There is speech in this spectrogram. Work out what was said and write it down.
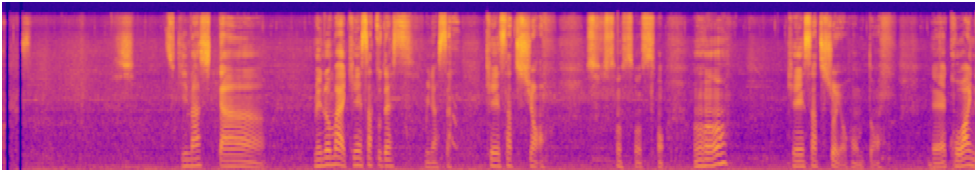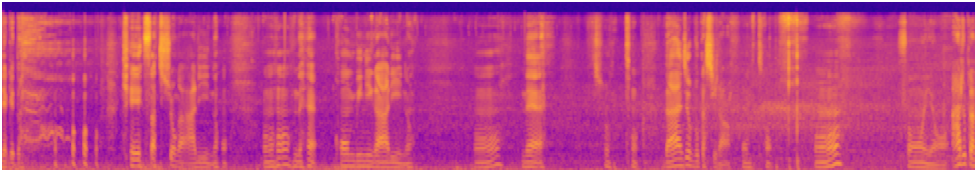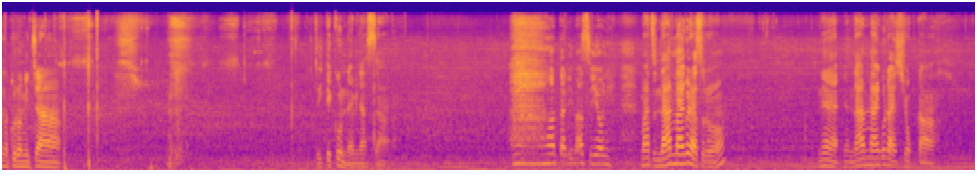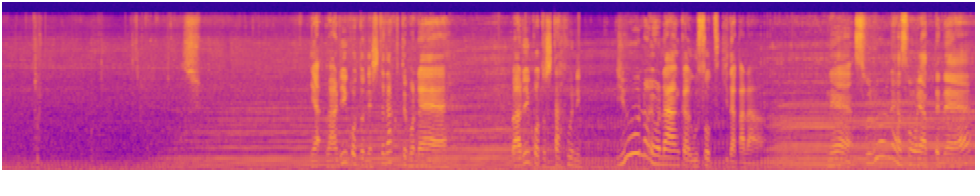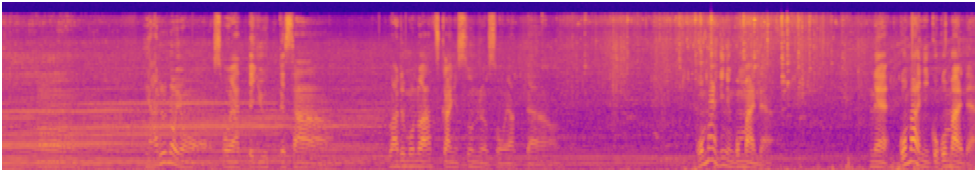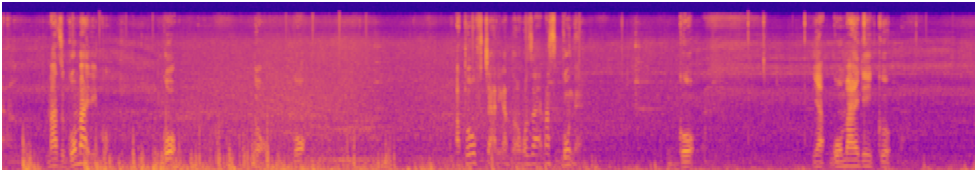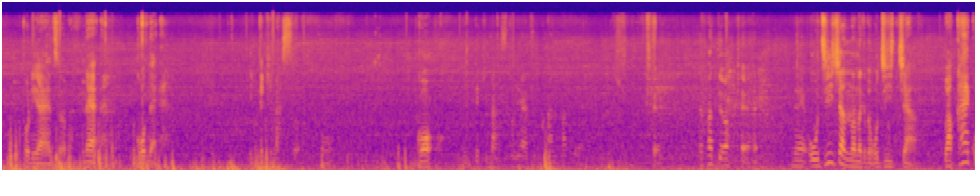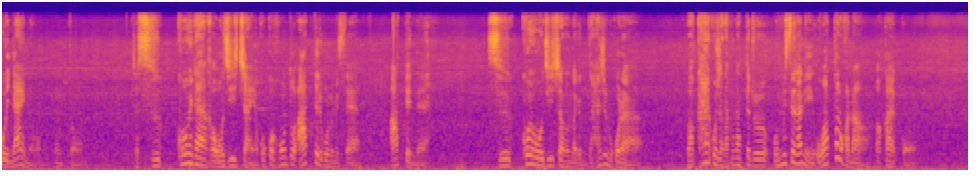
着きました。目の前警察です。皆さん。警察署。そうそうそうそう。うん？警察署よ本当。えー、怖いんだけど。警察署がありの。うん？ねコンビニがありの。うん？ねちょっと大丈夫かしら本当。うん？そうよ。あるかなクロミちゃん。行ってくんね皆さん。はあ。当たりますように。まず何枚ぐらいする？ねえ何枚ぐらいしよっか。いや悪いことねしてなくてもね悪いことしたふうに言うのよなんか嘘つきだから。ねえするねそうやってね。うん。やるのよそうやって言ってさ。悪者扱いにすんのよそうやって。5枚でいいね5枚で。ね5枚に行こう5枚で。まず5枚でいこう。5どう？5あ豆腐ちゃありがとうございます。5ね。5いや5枚でいく。とりあえず。ね。5で。行ってきます、うん、5行ってきますとりあえず待って待って待って。ねおじいちゃんなんだけどおじいちゃん。若い子いないの？本当。じゃすっごいなんかおじいちゃんよ。ここ本当合ってるこの店。合ってんね。すっごいおじいちゃんなんだけど大丈夫これ？若い子じゃなくなってるお店何？終わったのかな？若い子。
